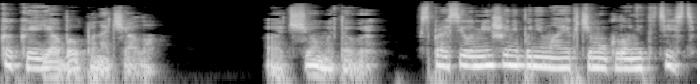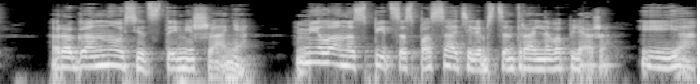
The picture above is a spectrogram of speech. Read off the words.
как и я был поначалу». «О чем это вы?» – спросил Миша, не понимая, к чему клонит тесть. «Рогоносец ты, Мишаня. Милана спит со спасателем с центрального пляжа. И я,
